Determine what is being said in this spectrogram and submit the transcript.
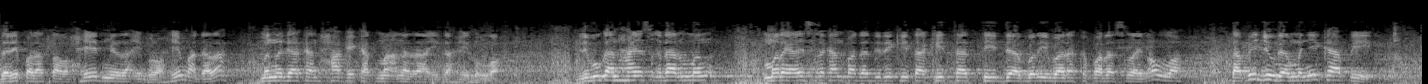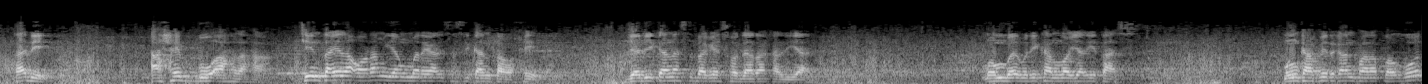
daripada tauhid milah Ibrahim adalah menegakkan hakikat makna la ilaha illallah. Jadi bukan hanya sekedar merealisasikan pada diri kita kita tidak beribadah kepada selain Allah, tapi juga menyikapi tadi ahibbu ahlaha. Cintailah orang yang merealisasikan tauhid. Jadikanlah sebagai saudara kalian. Memberikan loyalitas mengkafirkan para togut,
